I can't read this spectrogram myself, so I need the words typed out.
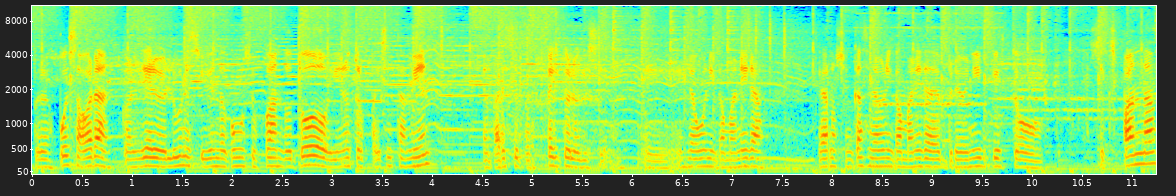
pero después ahora, con el diario del lunes y viendo cómo se fue dando todo y en otros países también, me parece perfecto lo que hicieron. Eh, es la única manera, quedarnos en casa es la única manera de prevenir que esto se expanda.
